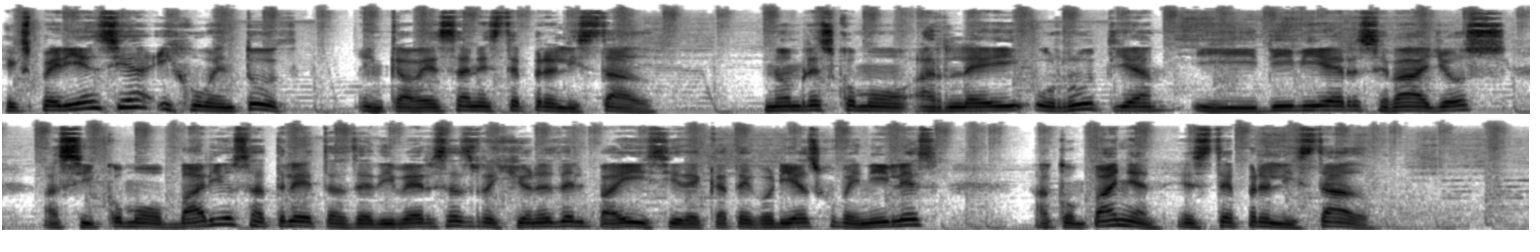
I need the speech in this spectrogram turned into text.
Experiencia y juventud encabezan este prelistado. Nombres como Arley Urrutia y Divier Ceballos, así como varios atletas de diversas regiones del país y de categorías juveniles, acompañan este prelistado.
